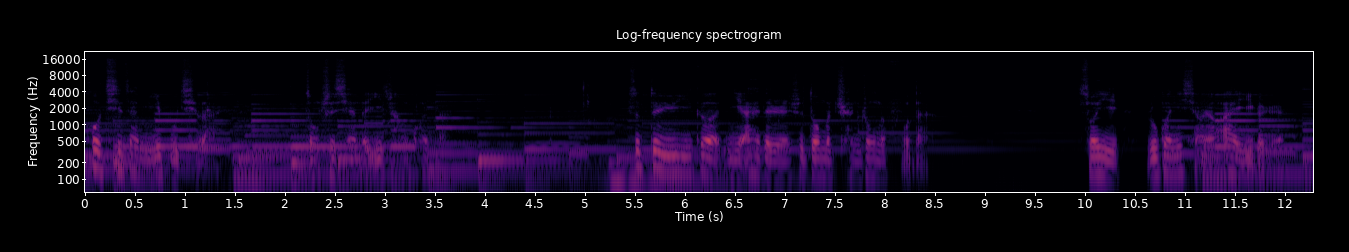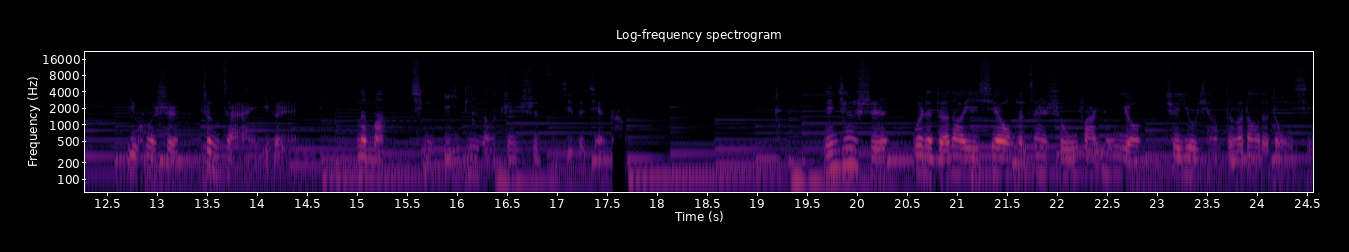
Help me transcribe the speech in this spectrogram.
后期再弥补起来，总是显得异常困难。这对于一个你爱的人是多么沉重的负担。所以，如果你想要爱一个人，亦或是正在爱一个人，那么请一定要珍视自己的健康。年轻时，为了得到一些我们暂时无法拥有却又想得到的东西，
